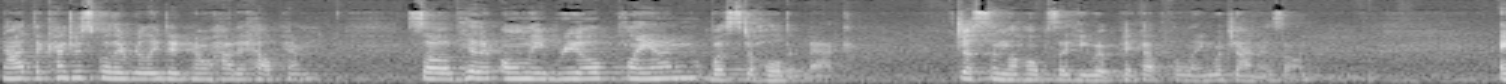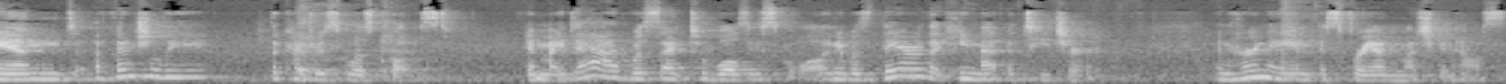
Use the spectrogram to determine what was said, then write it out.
Now, at the country school, they really didn't know how to help him. So their only real plan was to hold him back, just in the hopes that he would pick up the language on his own. And eventually, the country schools closed. And my dad was sent to Wolsey School, and it was there that he met a teacher. And her name is Fran Muchkinhouse.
